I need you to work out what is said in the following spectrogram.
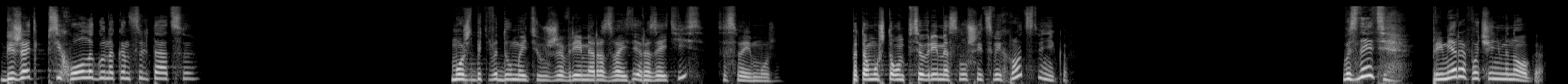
Бежать к психологу на консультацию? Может быть, вы думаете, уже время разойтись со своим мужем? Потому что он все время слушает своих родственников? Вы знаете, примеров очень много.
